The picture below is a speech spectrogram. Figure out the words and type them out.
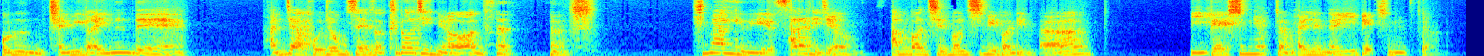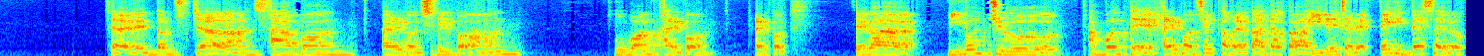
보는 재미가 있는데 반자 고정수에서 틀어지면 희망이 사라지죠. 3번, 7번, 12번입니다. 216점 팔렸네, 216점. 자, 랜덤 숫자 4번, 8번, 11번, 2번, 8번, 8번. 제가 이번 주 단번 때 8번 쓸까 말까 하다가 이래저래 빼긴 뺐어요.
